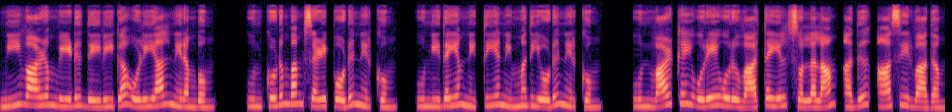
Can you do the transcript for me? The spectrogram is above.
நீ வாழும் வீடு தெய்வீக ஒளியால் நிரம்பும். உன் குடும்பம் செழிப்போடு நிற்கும். உன் இதயம் நித்திய நிம்மதியோடு நிற்கும். உன் வாழ்க்கை ஒரே ஒரு வார்த்தையில் சொல்லலாம் அது ஆசீர்வாதம்.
